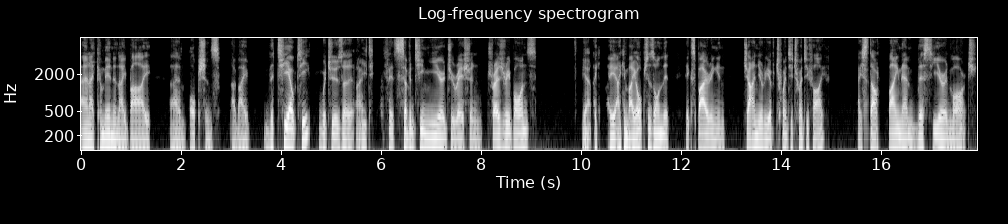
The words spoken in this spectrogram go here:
and I come in and I buy um, options. I buy the TLT, which is a Right. ETF. It's 17 year duration treasury bonds. Yeah. I, I, I can buy options on it expiring in January of 2025. I start buying them this year in March.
